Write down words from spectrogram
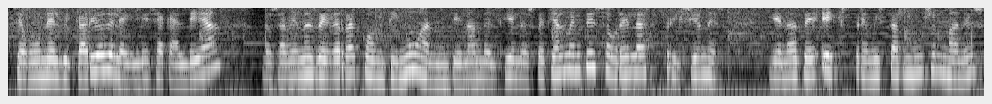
Según el vicario de la Iglesia Caldea, los aviones de guerra continúan llenando el cielo, especialmente sobre las prisiones llenas de extremistas musulmanes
